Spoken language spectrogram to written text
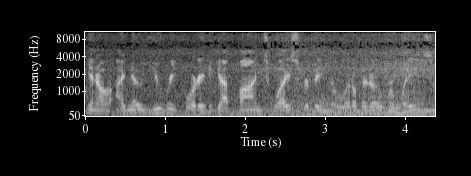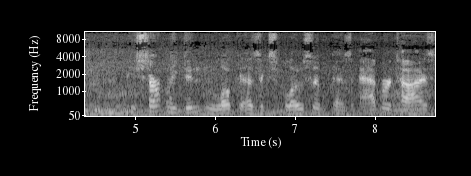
you know, I know you reported he got fined twice for being a little bit overweight. He certainly didn't look as explosive as advertised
